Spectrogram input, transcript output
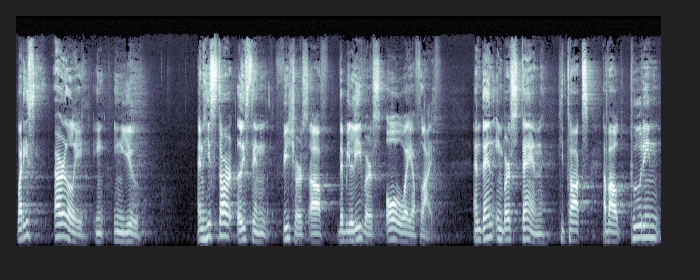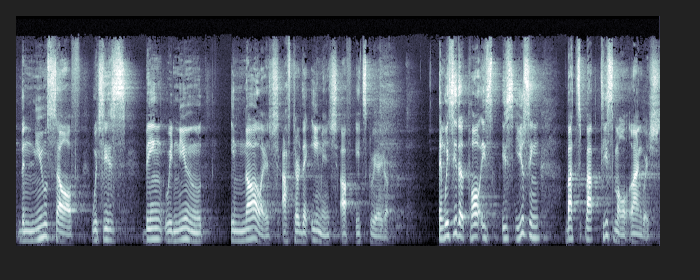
what is early in, in you. And he starts listing features of the believer's old way of life. And then in verse 10, he talks about putting the new self, which is being renewed in knowledge after the image of its creator. And we see that Paul is, is using baptismal language,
